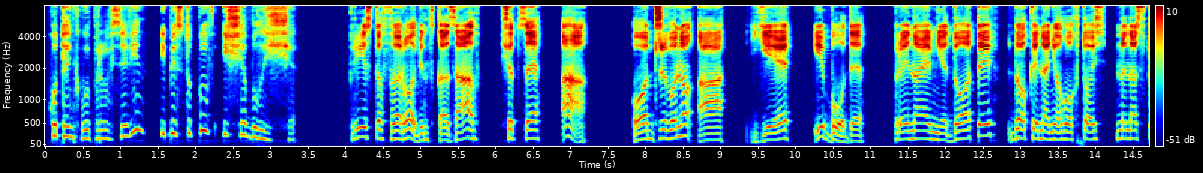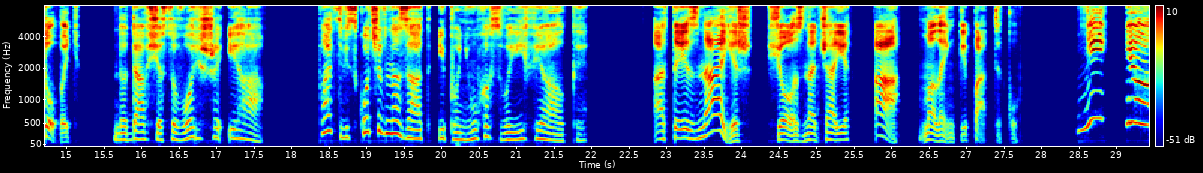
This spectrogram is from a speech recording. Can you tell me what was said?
Хутенько виправився він і підступив іще ближче. Крістофер Робін сказав, що це А. Отже, воно А є і буде, принаймні доти, доки на нього хтось не наступить. Додав ще суворіше і га. Паць відскочив назад і понюхав свої фіалки. А ти знаєш, що означає А, маленький пацику? Ні, я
